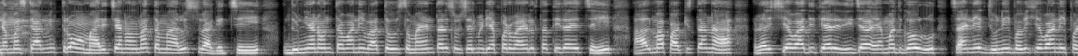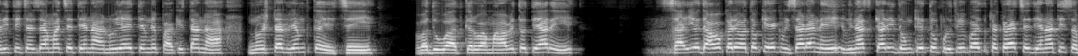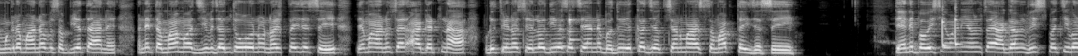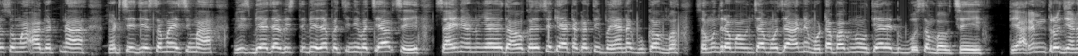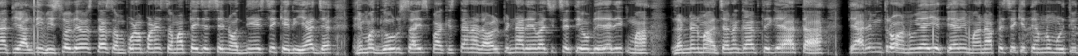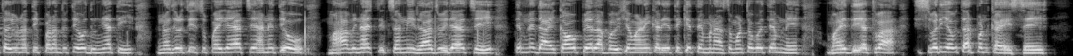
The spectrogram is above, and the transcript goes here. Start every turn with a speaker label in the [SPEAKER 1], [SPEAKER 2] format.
[SPEAKER 1] નમસ્કાર મિત્રો મારી ચેનલમાં તમારું સ્વાગત છે. દુનિયાનો અંત વાતો સમયાંતર સોશિયલ મીડિયા પર વાયરલ થતી રહે છે. હાલમાં પાકિસ્તાનના રહસ્યવાદી ત્યારે રીઝા અહેમદ ગૌર શાહની એક જૂની ભવિષ્યવાણી ફરીથી ચર્ચામાં છે. તેના અનુયાયી તેમને પાકિસ્તાનના નોસ્ટાડેમ કહે છે. વધુ વાત કરવામાં આવે તો ત્યારે શાહીઓ દાવો કર્યો હતો કે એક વિશાળ અને વિનાશકારી ધૂમકેતુ પૃથ્વી પર ટકરાશે, જેનાથી સમગ્ર માનવ સભ્યતાને અને તમામ જીવજંતુઓનો નષ્ટ થઈ જશે. તેમાં અનુસાર આ ઘટના પૃથ્વીનો છેલ્લો દિવસ હશે અને બધું એક જ ક્ષણમાં સમાપ્ત થઈ જશે. તેની ભવિષ્યવાણી અનુસાર આગામી વીસ પચીસ વર્ષોમાં આ ઘટના ઘટશે જે સમયસીમા વીસ બે હજાર વીસથી બે હજાર પચીસની વચ્ચે આવશે. શાહીને અનુયાયીઓ દાવો કર્યો છે કે આ ટક્કરથી ભયાનક ભૂકંપ સમુદ્રમાં ઊંચા મોજા અને મોટાભાગનું ત્યારે ડૂબવું સંભવ છે. ત્યારે મિત્રો જેનાથી હાલથી વિશ્વ વ્યવસ્થા સંપૂર્ણપણે સમાપ્ત થઈ જશે. નોંધનીય છે કે રિયાઝ અહેમદ ગૌર સાઇઝ પાકિસ્તાનના રાવલપિંડના રહેવાસી છે. તેઓ બે હજાર એકમાં લંડનમાં અચાનક ગાયબ થઈ ગયા હતા. ત્યારે મિત્રો અનુયાયી અત્યારે માન આપે છે કે તેમનું મૃત્યુ થયું નથી, પરંતુ તેઓ દુનિયાથી નજરોથી છુપાઈ ગયા છે અને તેઓ મહાવિનાશ શિક્ષણની રાહ જોઈ રહ્યા છે. તેમને દાયકાઓ પહેલાં ભવિષ્યવાણી કરી હતી કે તેમના સમર્થકો તેમને મહેદી અથવા ઈશ્વરીય અવતાર પણ કહે છે.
